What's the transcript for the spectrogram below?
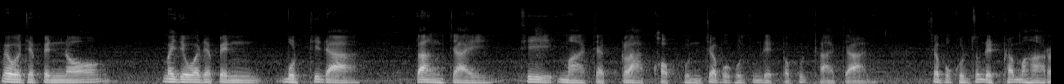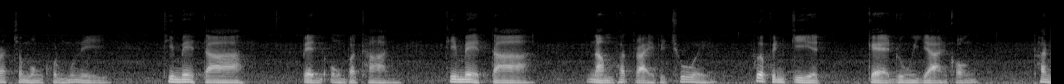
ไม่ว่าจะเป็นน้อง ไม่ว่าจะเป็นบุตรธิดาตั้งใจที่มาจะกราบขอบคุณเจ้าประคุณสมเด็จพระพุทธาจารย์ เจ้าประคุณสมเด็จพระมหารัชมงคลมุนี ที่เมตตาเป็นองค์ประธาน ที่เมตตานำพระไตรไปช่วย เพื่อเป็นเกียรติแก่ดวงวิญญาณของท่าน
